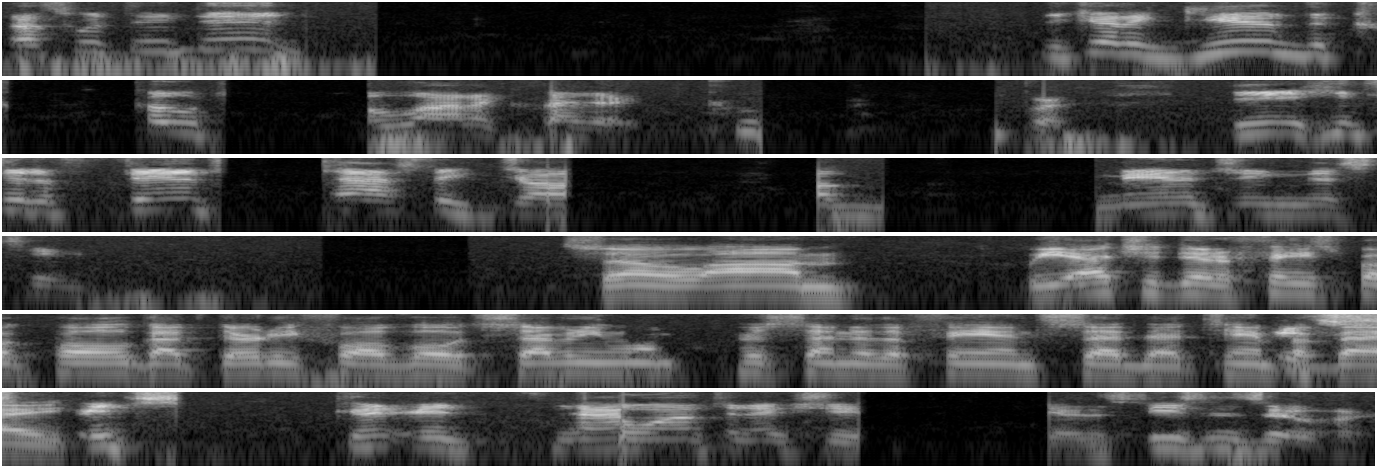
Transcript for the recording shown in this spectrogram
That's what they did. You got to give the coach a lot of credit. Cooper, he, he did a fantastic job managing this team. So, um, we actually did a Facebook poll, got 34 votes. 71% of the fans said that Tampa It's, Bay. it's it's now on to next year. The season's over.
